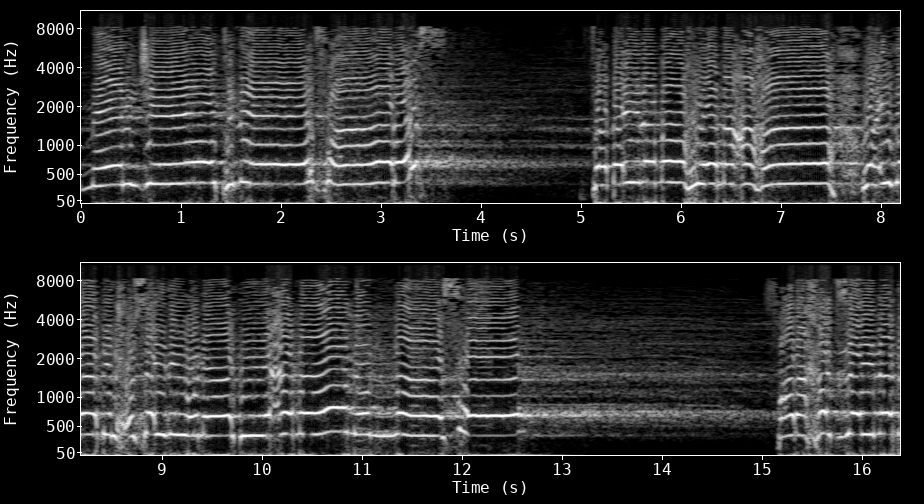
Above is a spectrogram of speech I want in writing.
من جيتني فارس فبينما هو معها وإذا بالحسين ينادي أمام الناس. صرخت زينب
